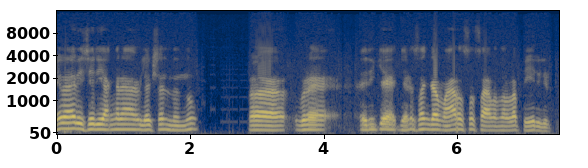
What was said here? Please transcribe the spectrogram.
ഏതായാലും ശരി അങ്ങനെ ഇലക്ഷൻ നിന്നു. ഇവിടെ എനിക്ക് ജനസംഘം ആർ എസ് എസ് ആണെന്നുള്ള പേര് കിട്ടി.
